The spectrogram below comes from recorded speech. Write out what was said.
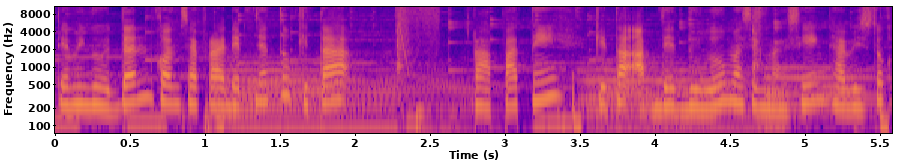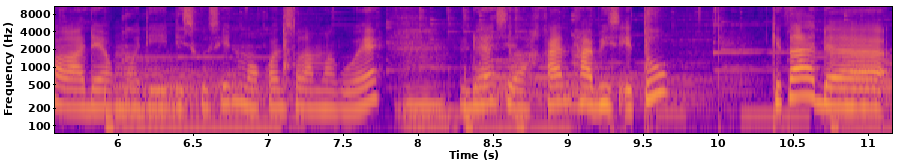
tiap minggu dan konsep radepnya tuh kita rapat nih, kita update dulu masing-masing. Habis itu kalau ada yang mau didiskusin, mau konsul sama gue, Hmm. udah silahkan. Habis itu kita ada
